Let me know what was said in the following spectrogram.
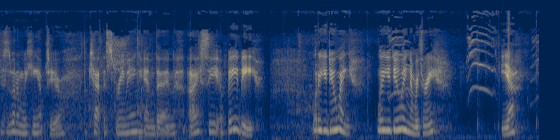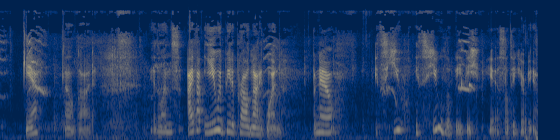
This is what I'm waking up to. The cat is screaming and then I see a baby. What are you doing? What are you doing, number three? Yeah. Yeah. Oh, God. The other ones. I thought you would be the problematic one. But now, it's you. It's you, little baby. Yes, I'll take care of you.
